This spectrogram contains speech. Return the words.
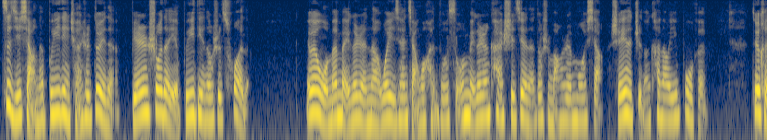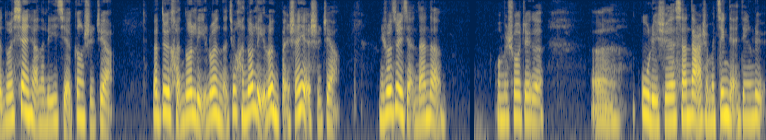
自己想的不一定全是对的，别人说的也不一定都是错的，因为我们每个人呢，我以前讲过很多次，我们每个人看世界呢都是盲人摸象，谁也只能看到一部分，对很多现象的理解更是这样，那对很多理论呢，就很多理论本身也是这样。你说最简单的，我们说这个，呃，物理学三大什么经典定律，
